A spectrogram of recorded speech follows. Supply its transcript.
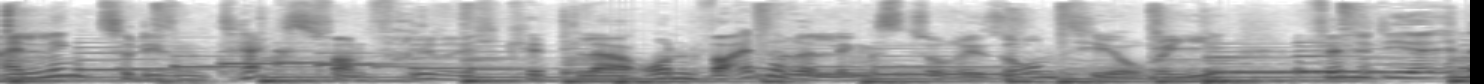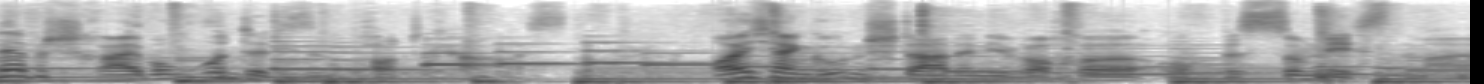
Ein Link zu diesem Text von Friedrich Kittler und weitere Links zur Rhizomtheorie findet ihr in der Beschreibung unter diesem Podcast. Euch einen guten Start in die Woche und bis zum nächsten Mal.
